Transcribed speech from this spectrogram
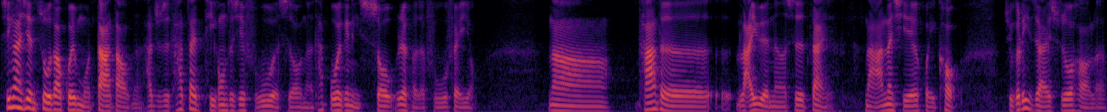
新干线做到规模大到呢，它就是它在提供这些服务的时候呢，它不会跟你收任何的服务费用。那它的来源呢是在拿那些回扣。举个例子来说好了，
